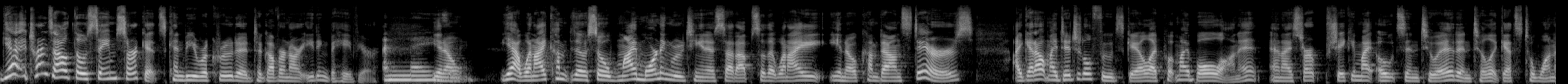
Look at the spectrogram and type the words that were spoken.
yeah, it turns out those same circuits can be recruited to govern our eating behavior. amazing. you know yeah when i come so my morning routine is set up so that when i you know come downstairs i get out my digital food scale i put my bowl on it and i start shaking my oats into it until it gets to one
